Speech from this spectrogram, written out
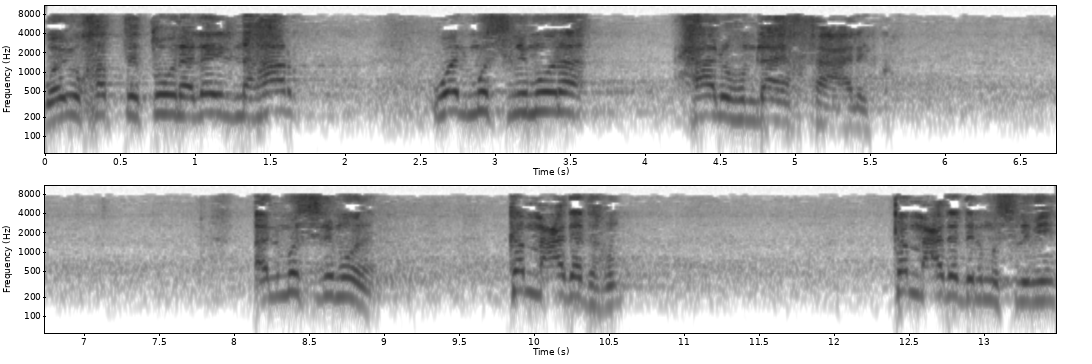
ويخططون ليل نهار والمسلمون حالهم لا يخفى عليكم. المسلمون كم عددهم؟ كم عدد المسلمين؟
